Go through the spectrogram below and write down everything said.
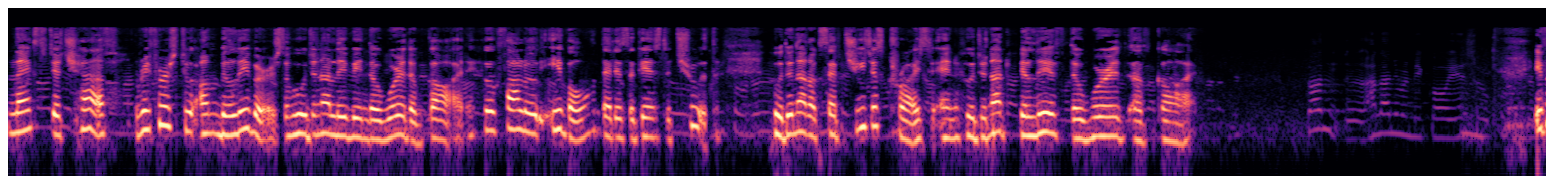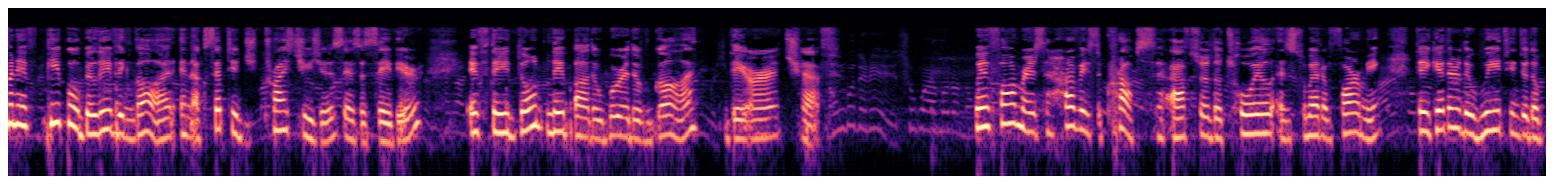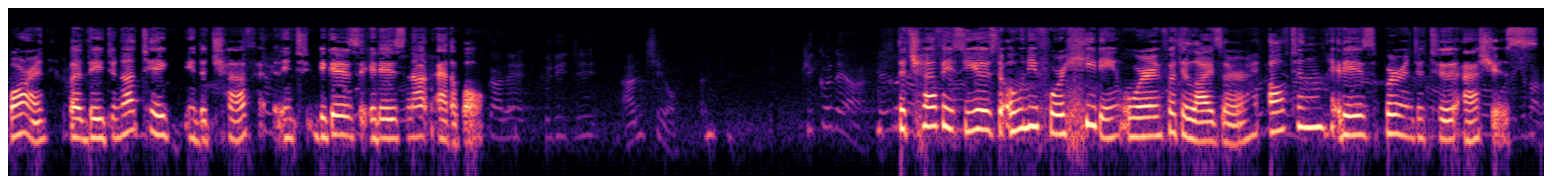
Next, the chaff refers to unbelievers who do not live in the Word of God, who follow evil that is against the truth, who do not accept Jesus Christ, and who do not believe the Word of God. Even if people believed in God and accepted Christ Jesus as a Savior, if they don't live by the Word of God, they are chaff. When farmers harvest crops after the toil and sweat of farming, they gather the wheat into the barn, but they do not take in the chaff because it is not edible. The chaff is used only for heating or fertilizer. Often it is burned to ashes.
